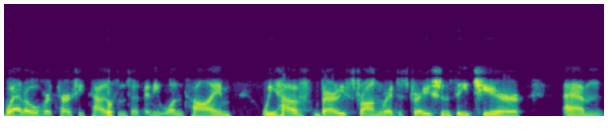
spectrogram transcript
well over 30,000 at any one time. We have very strong registrations each year. Um,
